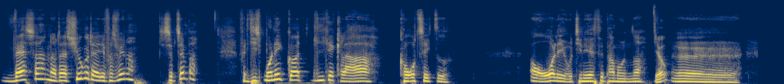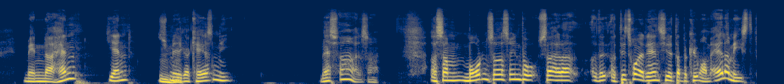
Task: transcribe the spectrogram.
hvad så, når der Sugar Daddy forsvinder til september? Fordi de må ikke godt lige kan klare kortsigtet at overleve de næste par måneder. Jo. Øh, men når han, Jan, smækker mm-hmm. kassen i, hvad så altså? Og som Morten så også er inde på, så er der, og det, og det tror jeg, det han siger, der bekymrer ham allermest,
